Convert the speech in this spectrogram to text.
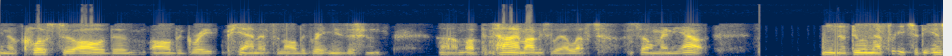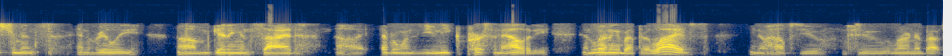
you know, close to all of the all the great pianists and all the great musicians um, of the time. Obviously, I left so many out. You know, doing that for each of the instruments and really um, getting inside uh, everyone's unique personality and learning about their lives. You know, helps you to learn about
